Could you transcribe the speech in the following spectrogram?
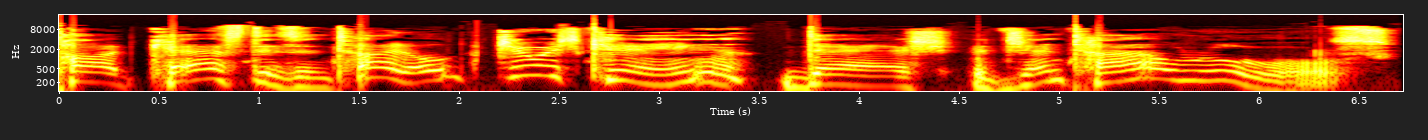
podcast is entitled Jewish King Dash Gentile Rules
